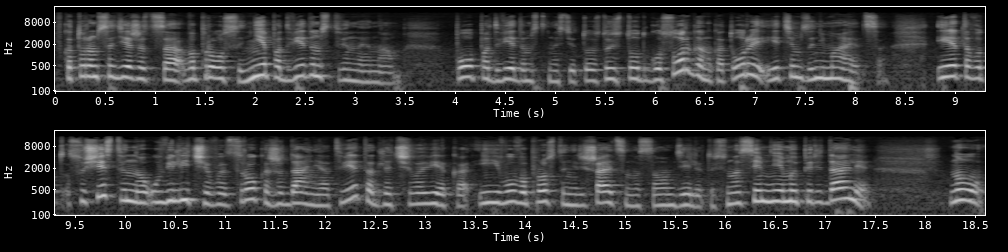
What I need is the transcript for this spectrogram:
в котором содержатся вопросы неподведомственные нам, по подведомственности, то, то есть тот госорган, который этим занимается. И это вот существенно увеличивает срок ожидания ответа для человека, и его вопрос-то не решается на самом деле. То есть у нас 7 дней мы передали, Ну,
